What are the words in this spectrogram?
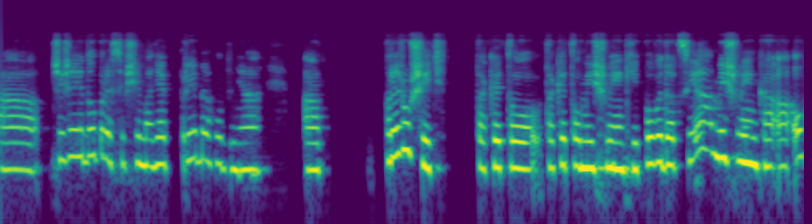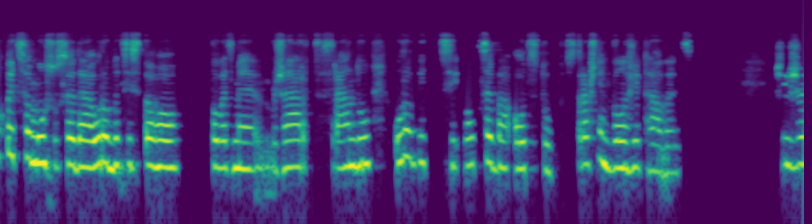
A čiže je dobre si všímať aj priebehu dňa a prerušiť takéto, takéto myšlienky, povedať si, a myšlienka a opäť som u suseda, urobiť si z toho, povedzme, žart, srandu, urobiť si od seba odstup. Strašne dôležitá vec. Čiže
